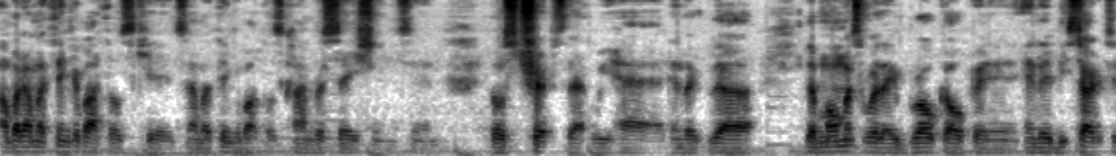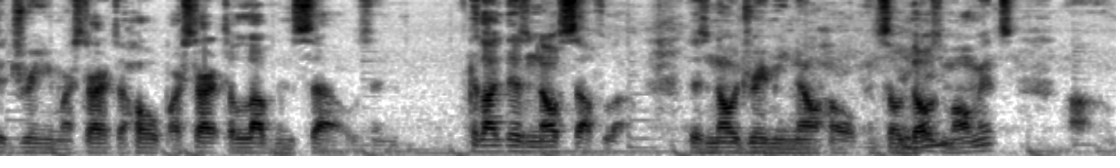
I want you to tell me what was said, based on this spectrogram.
Um, but I'm gonna think about those kids. I'm gonna think about those conversations and those trips that we had, and the the, the moments where they broke open and, and they be, started to dream, or started to hope, or started to love themselves. And because like there's no self love, there's no dreaming, no hope, and so mm-hmm. those moments um,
